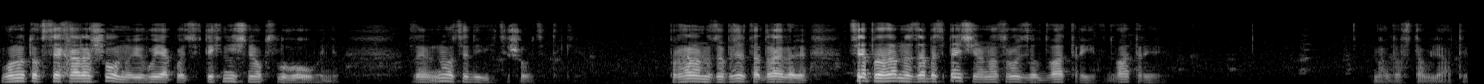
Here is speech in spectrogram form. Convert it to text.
Воно то все хорошо, ну його якось в технічне обслуговування. Ну, це дивіться, що це таке. Програмне забезпечення та драйвери. Це програмне забезпечення у нас розділ 2.3. В 2.3. Надо вставляти.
